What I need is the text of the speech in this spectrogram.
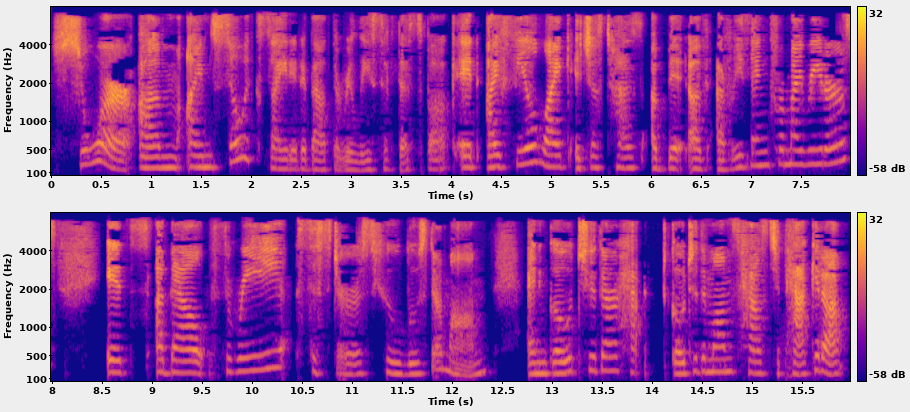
Sure. Um, I'm so excited about the release of this book. It, I feel like it just has a bit of everything for my readers. It's about three sisters who lose their mom and go to their ha- go to the mom's house to pack it up.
